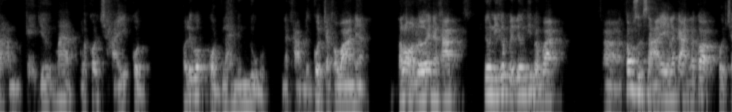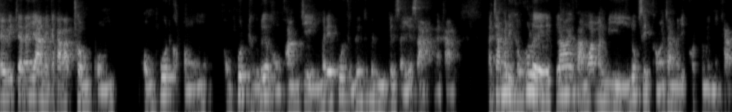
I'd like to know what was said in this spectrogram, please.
ตามแกเยอะมาก แล้วก็ใช้กฎเขาเรียกว่ากฎแรงดึงดูดนะครับ หรือกฎจักรวาลเนี่ยตลอดเลยนะครับ เรื่องนี้ก็เป็นเรื่องที่แบบว่าอ่าต้องศึกษาเองละกัน แล้วก็กดใช้วิจารณญาณในการรับชมผมผมพูดของ ผมพูดถึงเรื่องของความจริง ไม่ได้พูดถึงเรื่องที่เป็นเป็นไสยศาสตร์นะครับอาจารย์บัณฑิตเขาก็เลยเล่าให้ฟังว่ามันมีลูกศิษย์ของอาจารย์บัณฑิตคนหนึ่งนะครับ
